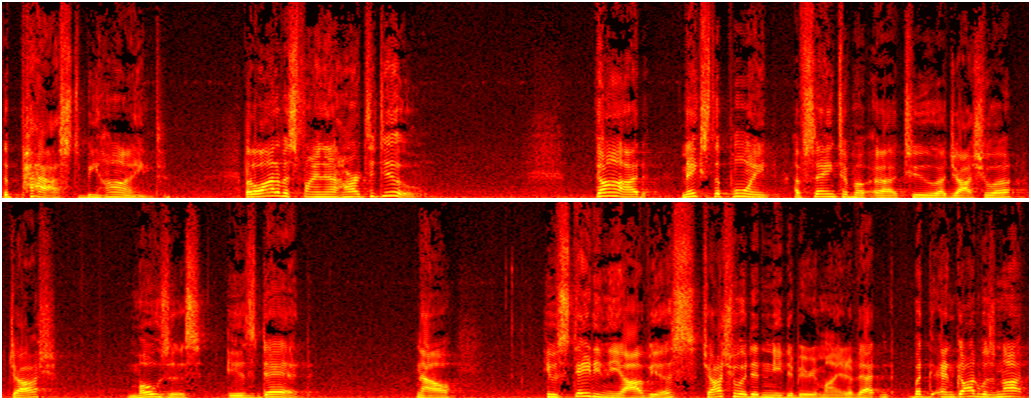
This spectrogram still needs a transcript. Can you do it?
the past behind. But a lot of us find that hard to do. God makes the point of saying to, uh, to uh, Joshua, Josh, Moses is dead. Now, he was stating the obvious. Joshua didn't need to be reminded of that. But, and God was not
